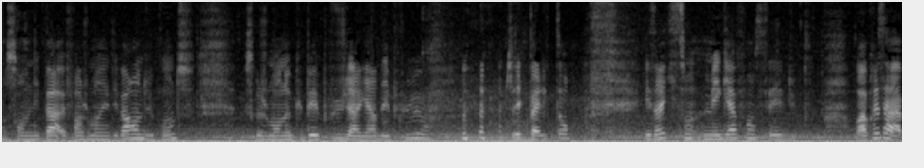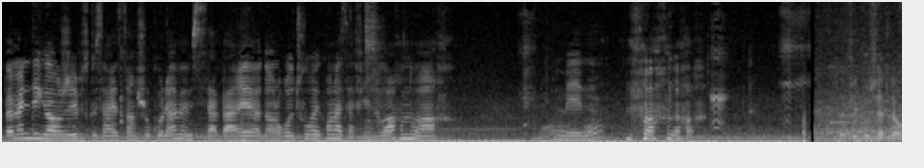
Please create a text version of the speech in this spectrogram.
on s'en est pas, enfin, je m'en étais pas rendu compte parce que je m'en occupais plus, je les regardais plus, j'avais pas le temps. Et c'est vrai qu'ils sont méga foncés du coup. Bon après ça va pas mal dégorger parce que ça reste un chocolat même si ça paraît euh, dans le retour écran là ça fait noir noir. Mais non, noir noir. Ça fait clochette là-haut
